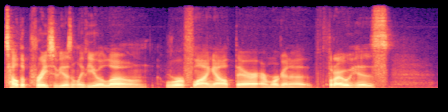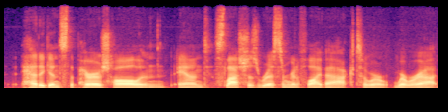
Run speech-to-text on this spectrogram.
tell the priest if he doesn't leave you alone, we're flying out there and we're going to throw his head against the parish hall and, and slash his wrist and we're going to fly back to where, where we're at.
